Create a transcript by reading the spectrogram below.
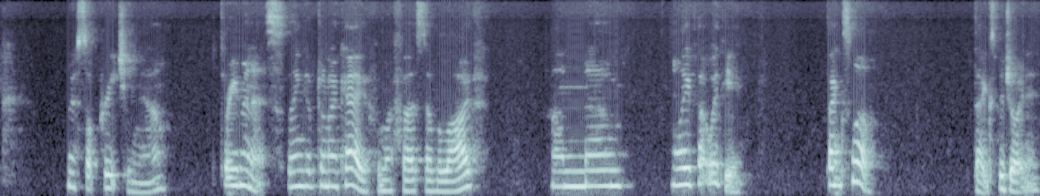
I'm going to stop preaching now three minutes. I think I've done okay for my first ever live. And um, I'll leave that with you. Thanks a lot. Thanks for joining.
